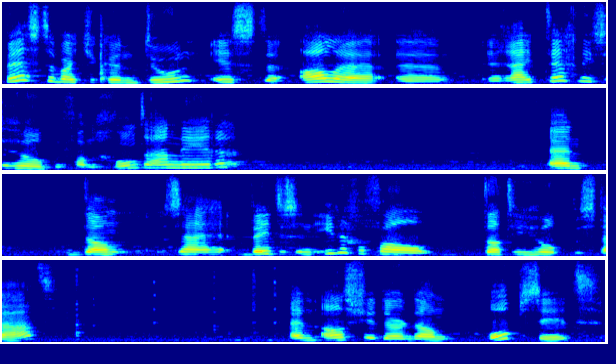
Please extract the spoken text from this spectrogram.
beste wat je kunt doen, is de alle uh, rijtechnische hulpen van de grond aanleren. En dan zij, weten ze in ieder geval dat die hulp bestaat. En als je er dan op zit,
